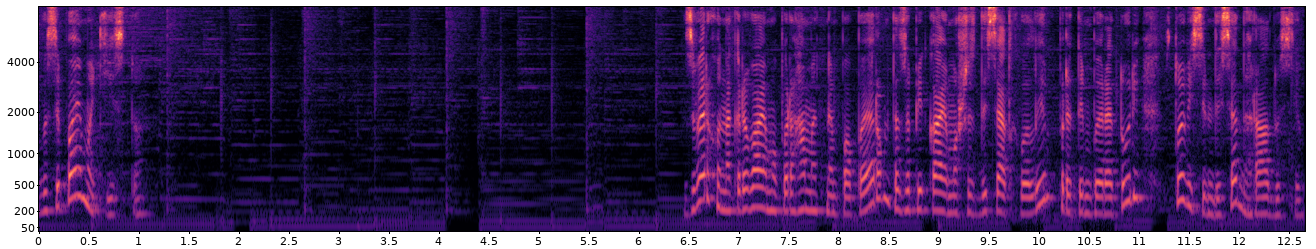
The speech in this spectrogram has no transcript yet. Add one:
Висипаємо тісто. Зверху накриваємо пергаментним папером та запікаємо 60 хвилин при температурі 180 градусів.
